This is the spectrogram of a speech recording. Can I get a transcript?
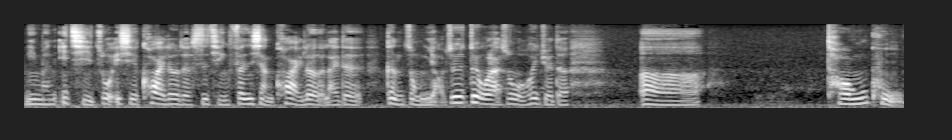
你们一起做一些快乐的事情、分享快乐来的更重要。就是对我来说，我会觉得，呃，痛苦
